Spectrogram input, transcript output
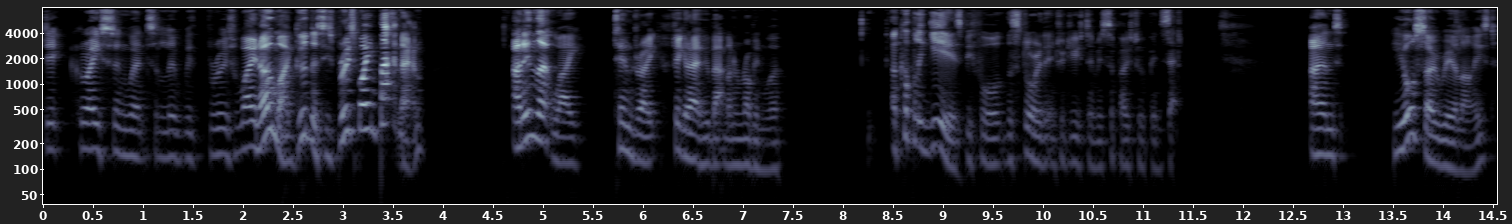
Dick Grayson went to live with Bruce Wayne. Oh my goodness, is Bruce Wayne Batman? And in that way, Tim Drake figured out who Batman and Robin were a couple of years before the story that introduced him is supposed to have been set. And he also realised,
